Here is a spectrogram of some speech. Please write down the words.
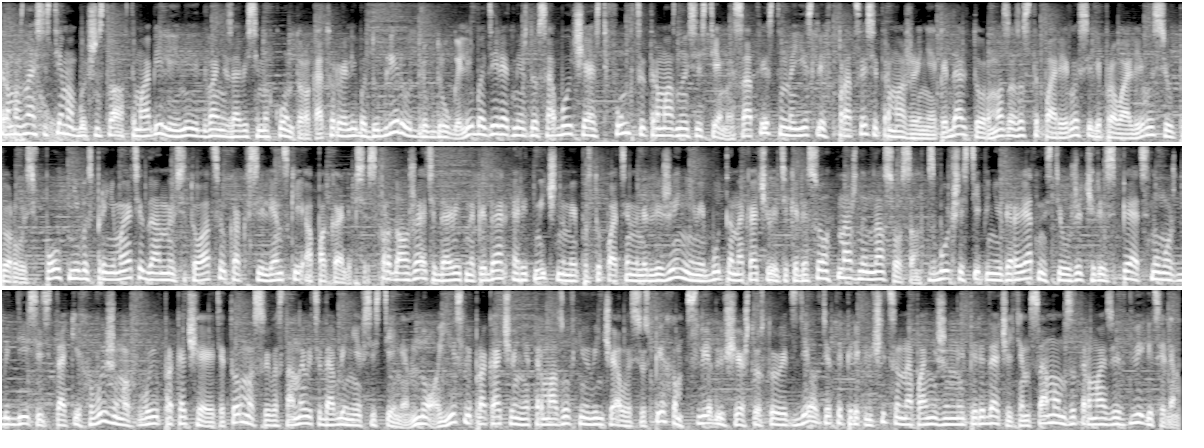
Тормозная система большинства автомобилей имеет два независимых зависимых контура, которые либо дублируют друг друга, либо делят между собой часть функций тормозной системы. Соответственно, если в процессе торможения педаль тормоза застопорилась или провалилась и уперлась в пол, не воспринимайте данную ситуацию как вселенский апокалипсис. Продолжайте давить на педаль ритмичными поступательными движениями, будто накачиваете колесо ножным насосом. С большей степенью вероятности уже через 5, ну может быть 10 таких выжимов вы прокачаете тормоз и восстановите давление в системе. Но если прокачивание тормозов не увенчалось успехом, следующее, что стоит сделать, это переключить переключиться на пониженные передачи, тем самым затормозив двигателем.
